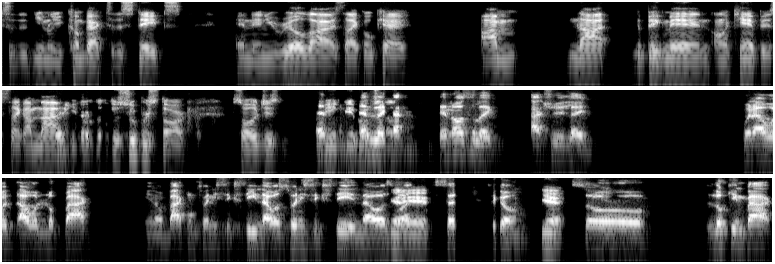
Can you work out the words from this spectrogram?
to the, you know, you come back to the states, and then you realize like, okay, I'm not the big man on campus. Like I'm not you know, the, the, superstar. So just and, being able and to, like and also like actually like when I would I would look back, you know, back in 2016, that was 2016. That was yeah, like yeah. seven years ago. Yeah. So looking back,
